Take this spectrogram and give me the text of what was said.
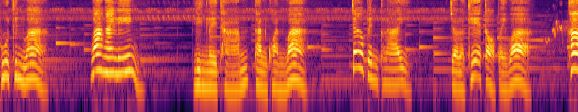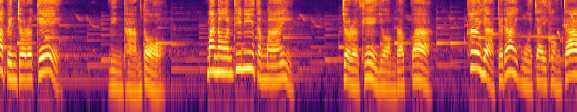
พูดขึ้นว่า ว่าไงลิง ลิงเลยถามทันควันว่า เจ้าเป็นใคร จระเข้ตอบไปว่า ข้าเป็นจระเข้ ลิงถามต่อ มานอนที่นี่ทำไม จระเข้ยอมรับว่า ข้าอยากจะได้หัวใจของเจ้า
